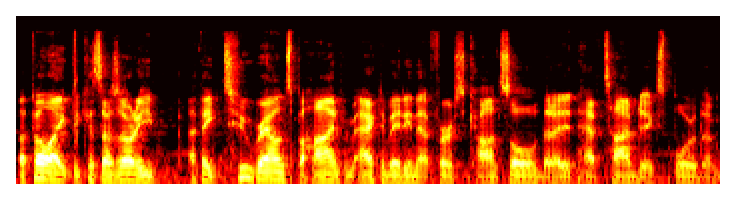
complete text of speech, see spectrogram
I felt like because I was already, I think, two rounds behind from activating that first console that I didn't have time to explore them.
